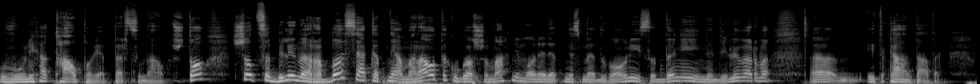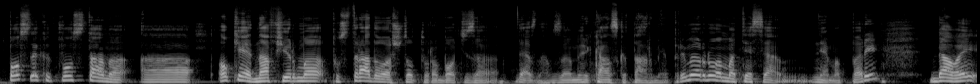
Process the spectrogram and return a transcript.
Уволниха калпавия персонал. Що? Защото са били на ръба, сякат няма работа, кого ще махне, моля дет не сме доволни и са дъни и не деливърва а, и така нататък. После какво стана? А, окей, една фирма пострадала, защото работи за, не знам, за американската армия, примерно, ама те сега нямат пари давай,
